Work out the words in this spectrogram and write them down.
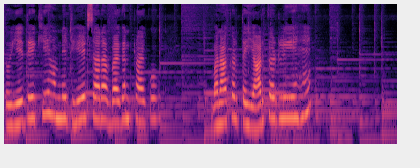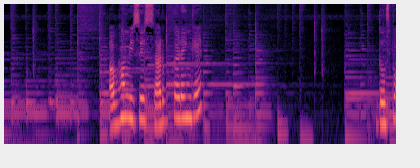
तो ये देखिए, हमने ढेर सारा बैगन फ्राई को बनाकर तैयार कर लिए हैं। अब हम इसे सर्व करेंगे। दोस्तों,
